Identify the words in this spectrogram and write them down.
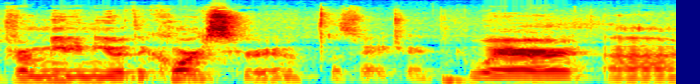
from meeting you at the Corkscrew, That's very true. where uh,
